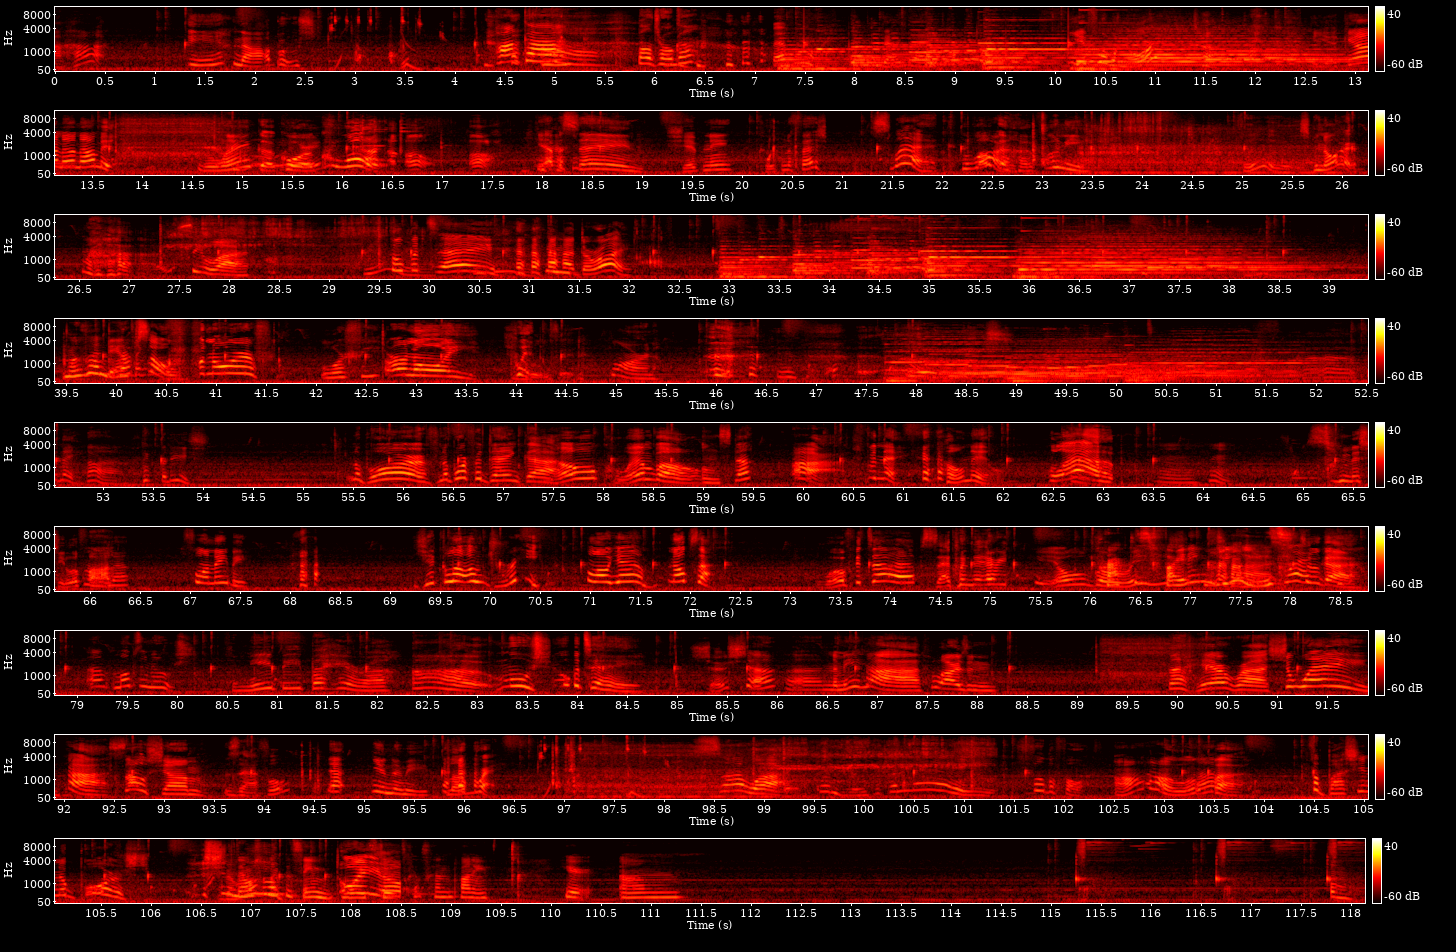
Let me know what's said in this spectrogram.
Aha. E na bush. Panka! Ah. Baldroga? Dag dag. Je voor me hoor? Je kan na mit. Lenka kor cool. Oh, oh. Je hebt zijn. Shipney, koeken de fish. Swag. Woga, funny. Fish, benor. See why. Hoopatay. Deroy. What was that dance? Repso, Benorf. Lorfy, Ernoy. Whitford, Larn. Fanny. Ah, Fadish. Naborf, Naborfadenka. No, Quimbo. Unsta. Ah, Fanny. O'Neill. Lab. Mm-hmm. Smishy Lafana. Flanibi. Yikla O'Dree. Hello, Yam. Nope, sir. Wolf it up. Secondary. Yo, Practice fighting? Jeez. Two guy. Uh, Mopsy Moosh. Famibi Bahira. Ah, Moosh Ubate. Shersha. Uh, Nami. Ah, Flarzen. Bahira. Shaway. Ah, Sosham. Zaffle. Yeah, you know me. Love Ray. Sawa. Benay. Fubafor. Oh, Lumba. Fabashi Naborsh. They also like the same voice too. Doyo. That's kind of funny. Here, um,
